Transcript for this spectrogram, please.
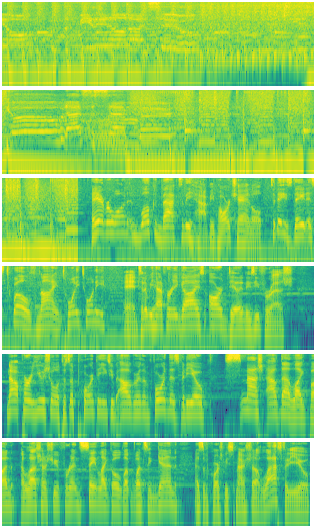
it off with the feeling on. She's cold as December. Hey everyone and welcome back to the Happy Power channel. Today's date is 12-9-2020 and today we have for you guys our Daily and Easy Fresh. Now per usual to support the YouTube algorithm for this video, smash out that like button and let's try to shoot for an insane like goal once again as of course we smashed out last video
